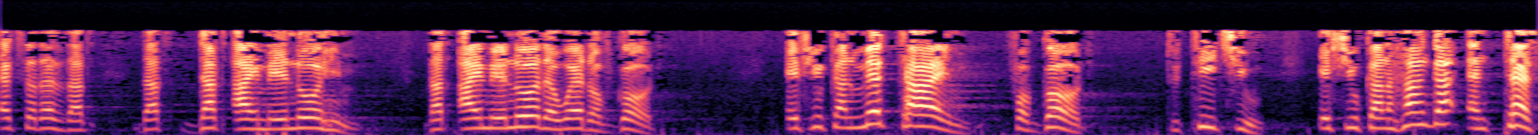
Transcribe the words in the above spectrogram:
Exodus that, that, that I may know him, that I may know the word of God. If you can make time for God to teach you, if you can hunger and thirst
